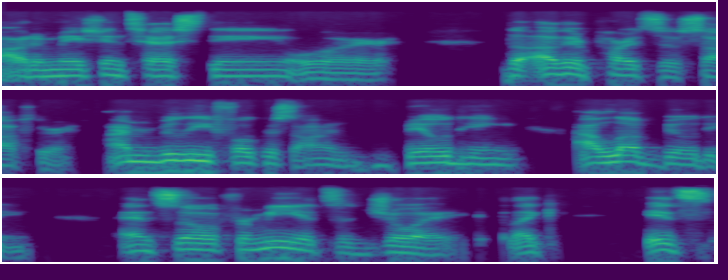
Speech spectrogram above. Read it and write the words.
automation testing or the other parts of software. I'm really focused on building. I love building. And so for me it's a joy. Like it's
